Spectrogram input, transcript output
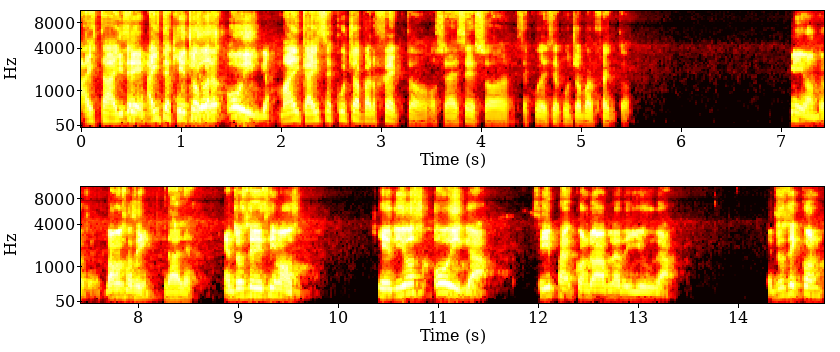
Ahí está, ahí, Dice, te, ahí te que escucho. Dios per- oiga. Mike, ahí se escucha perfecto. O sea, es eso, ¿eh? se, escu- se escucha perfecto. Mío, entonces, vamos así. Dale. Entonces decimos, que Dios oiga, ¿sí? Cuando habla de Yehuda. Entonces con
